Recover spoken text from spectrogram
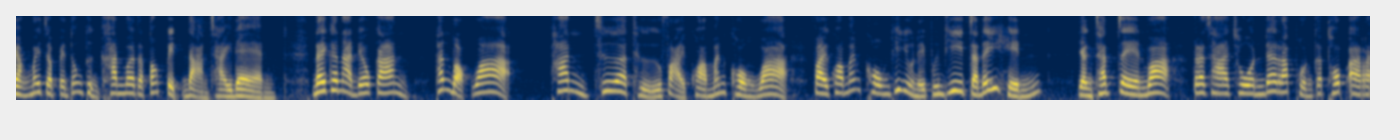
ยังไม่จำเป็นต้องถึงขั้นว่าจะต้องปิดด่านชายแดน ในขณะเดียวกัน ท่านบอกว่าท่านเชื่อถือฝ่ายความมั่นคงว่า ฝ่ายความมั่นคงที่อยู่ในพื้นที่จะได้เห็น อย่างชัดเจนว่าประชาชนได้รับผลกระทบอะไร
